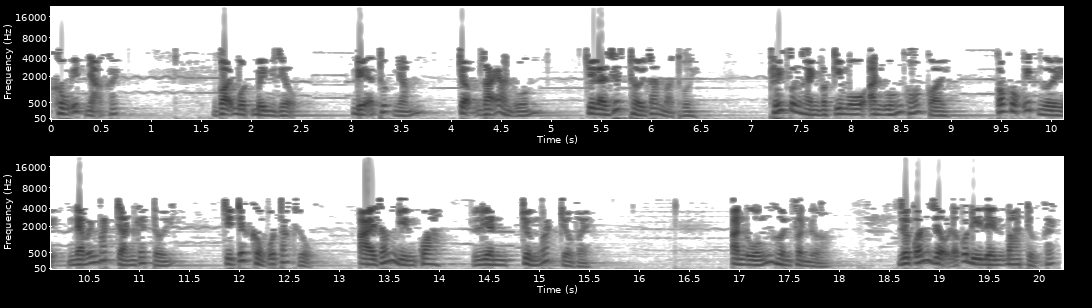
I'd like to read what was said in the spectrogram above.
không ít nhã khách. Gọi một bình rượu. Đĩa thức nhắm, Chậm rãi ăn uống. Chỉ là giết thời gian mà thôi. Thấy Phương Hành và Kim Ô ăn uống khó coi. Có không ít người ném ánh mắt chán ghét tới. Chỉ tiếc không có tác dụng. Ai dám nhìn qua, liền trừng mắt trở về. Ăn uống hơn phần nửa. Rồi quán rượu đã có đi lên ba tử khách.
